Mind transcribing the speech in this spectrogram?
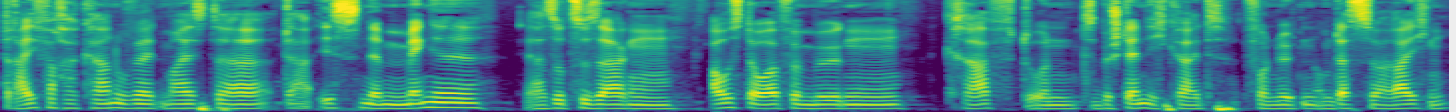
dreifacher Kanu-Weltmeister, da ist eine Menge ja, sozusagen Ausdauervermögen, Kraft und Beständigkeit vonnöten, um das zu erreichen.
